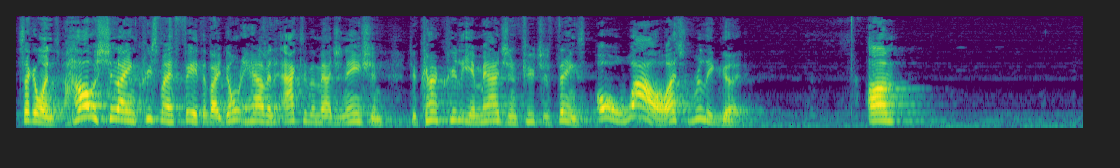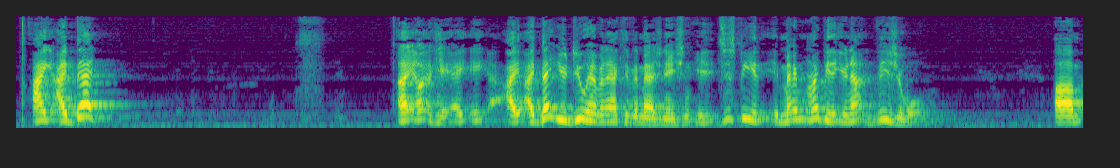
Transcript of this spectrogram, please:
Second one, how should I increase my faith if I don't have an active imagination to concretely imagine future things? Oh, wow, that's really good. Um, I, I bet, I, okay, I, I, I, bet you do have an active imagination. It just be, it might be that you're not visual. Um,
